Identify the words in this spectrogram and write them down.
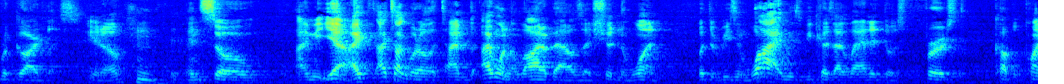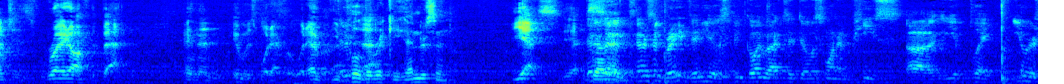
regardless, you know? Hmm. And so, I mean, yeah, I, I talk about it all the time. I won a lot of battles I shouldn't have won, but the reason why was because I landed those first couple punches right off the bat. And then it was whatever, whatever. you pulled the Rickey Henderson. Yes, yes. There's a, there's a great video. Going back to Dose One and Peace. Uh, you, like you were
